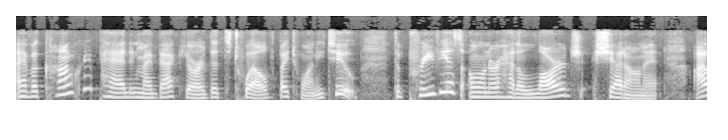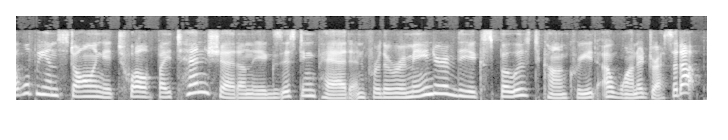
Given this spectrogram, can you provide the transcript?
I have a concrete pad in my backyard that's 12 by 22. The previous owner had a large shed on it. I will be installing a 12 by 10 shed on the existing pad, and for the remainder of the exposed concrete, I want to dress it up.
